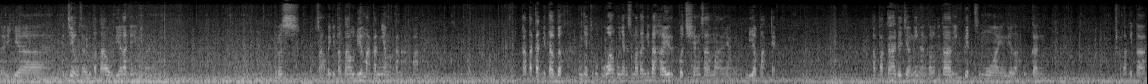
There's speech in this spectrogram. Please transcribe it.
Dari dia kecil misalnya kita tahu dia latihannya gimana. Terus sampai kita tahu dia makannya makan apa. Katakan kita bah punya cukup uang punya kesempatan kita hire coach yang sama yang dia pakai apakah ada jaminan kalau kita repeat semua yang dia lakukan? Apa kita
